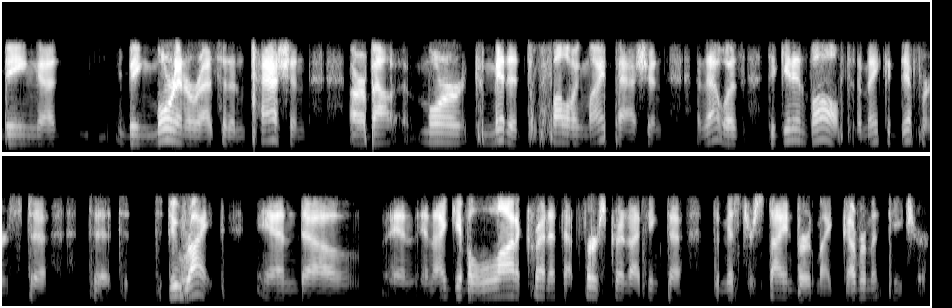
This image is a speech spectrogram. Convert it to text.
being uh, being more interested in passion or about more committed to following my passion, and that was to get involved, to make a difference, to to to, to do right, and uh, and and I give a lot of credit. That first credit, I think, to to Mr. Steinberg, my government teacher.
